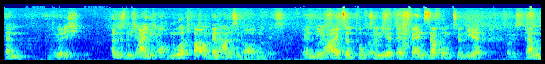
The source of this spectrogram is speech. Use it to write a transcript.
dann würde ich, also das mich eigentlich auch nur trauen, wenn alles in Ordnung ist. Wenn die Heizung funktioniert, wenn das Fenster funktioniert, dann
